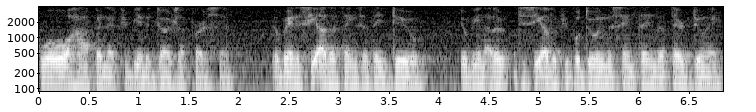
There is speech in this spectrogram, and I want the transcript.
what will happen if you begin to judge that person? You'll begin to see other things that they do. You'll begin other, to see other people doing the same thing that they're doing.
